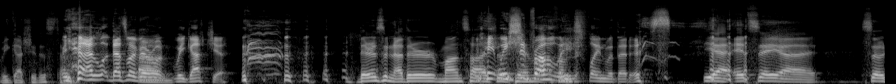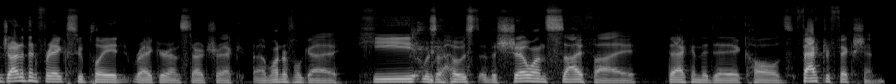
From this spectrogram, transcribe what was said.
We got you this time." yeah, I lo- that's my favorite Um, one. We got you. There's another montage. Wait, we should probably explain what that is. yeah, it's a. Uh, so Jonathan Frakes, who played Riker on Star Trek, a wonderful guy. He was a host of a show on Sci-Fi back in the day called Fact or Fiction.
